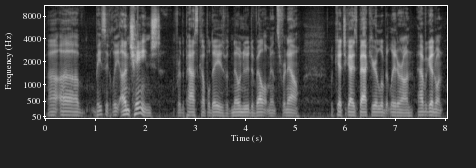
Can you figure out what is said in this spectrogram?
uh, basically unchanged for the past couple days with no new developments for now. We'll catch you guys back here a little bit later on. Have a good one.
